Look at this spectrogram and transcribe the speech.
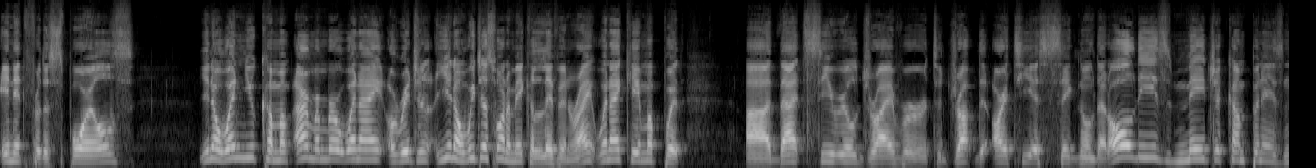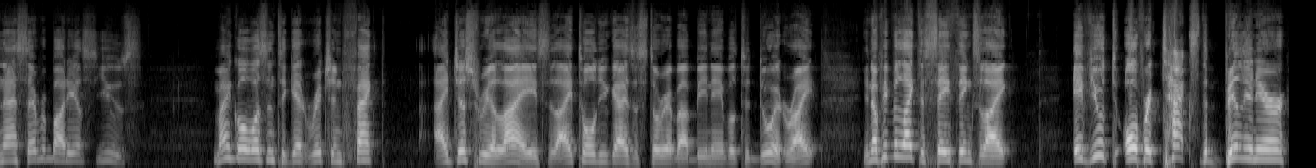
in it for the spoils. You know, when you come up, I remember when I originally, you know, we just want to make a living, right? When I came up with uh, that serial driver to drop the RTS signal that all these major companies, NASA, everybody else use, my goal wasn't to get rich. In fact, I just realized I told you guys a story about being able to do it, right? You know, people like to say things like, if you overtax the billionaire,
